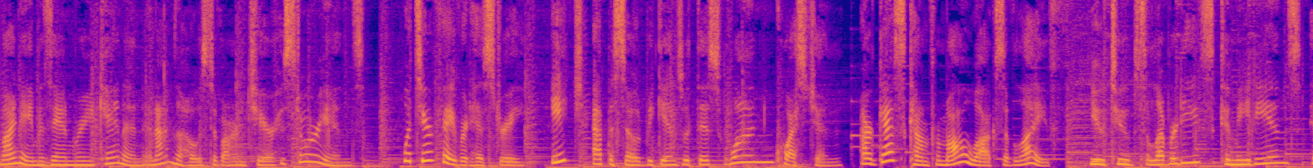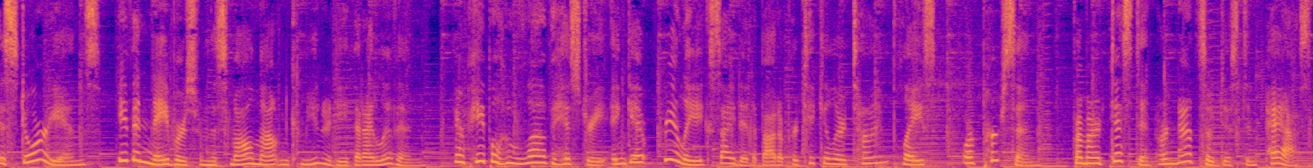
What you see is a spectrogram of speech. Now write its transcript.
My name is Anne Marie Cannon, and I'm the host of Armchair Historians. What's your favorite history? Each episode begins with this one question. Our guests come from all walks of life YouTube celebrities, comedians, historians, even neighbors from the small mountain community that I live in. They're people who love history and get really excited about a particular time, place, or person from our distant or not so distant past.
